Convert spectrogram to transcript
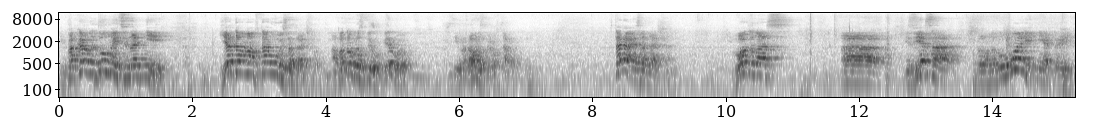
И пока вы думаете над ней, я дам вам вторую задачу, а потом разберу первую, и потом разберу вторую. Вторая задача. Вот у нас э, известно, что многоугольник некоторый,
